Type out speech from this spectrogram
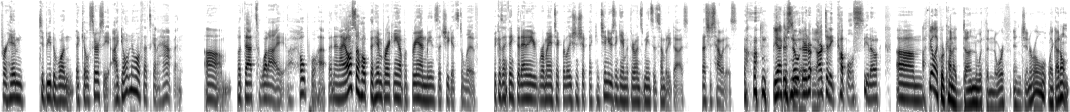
for him to be the one that kills Cersei. I don't know if that's going to happen. Um, but that's what I hope will happen, and I also hope that him breaking up with Brienne means that she gets to live, because I think that any romantic relationship that continues in Game of Thrones means that somebody dies. That's just how it is. yeah, There's no, that, there yeah. aren't any couples, you know. Um, I feel like we're kind of done with the North in general. Like, I don't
